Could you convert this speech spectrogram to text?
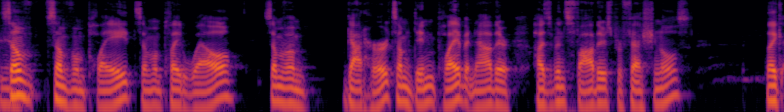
Yeah. Some some of them played, some of them played well, some of them got hurt, some didn't play, but now they're husbands, fathers, professionals. Like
